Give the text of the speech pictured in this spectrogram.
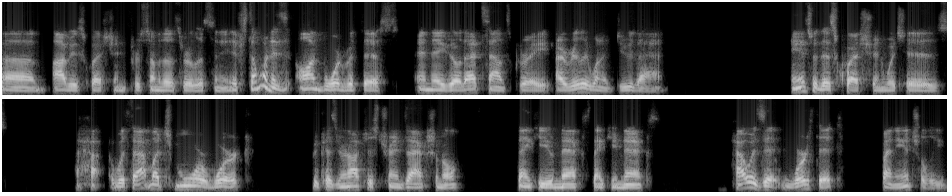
uh, obvious question for some of those who are listening. If someone is on board with this and they go, that sounds great, I really want to do that. Answer this question, which is how, with that much more work, because you're not just transactional, thank you, next, thank you, next. How is it worth it financially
